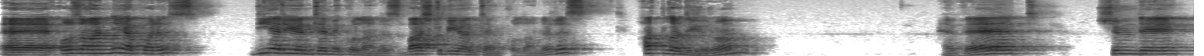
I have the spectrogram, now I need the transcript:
e, o zaman ne yaparız? Diğer yöntemi kullanırız. Başka bir yöntem kullanırız. Atla diyorum. Evet. Şimdi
